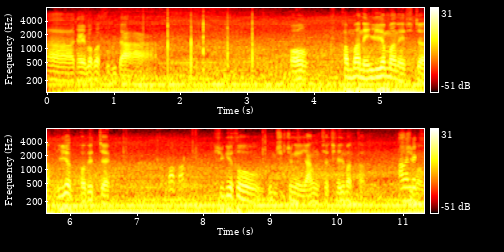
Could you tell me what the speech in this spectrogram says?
아, 잘 먹었습니다. 어, 간만에 1년 만에 진짜 1년 더 됐지. 먹어. 휴게소 음식 중에 양 진짜 제일 많다. 아 근데 푸짐하고.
